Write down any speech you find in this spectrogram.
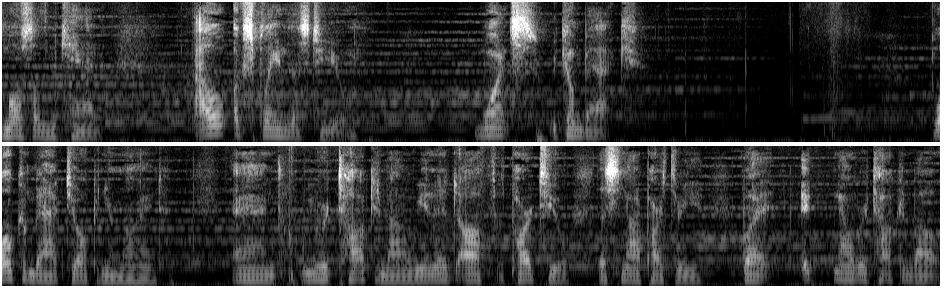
most of them can. I'll explain this to you once we come back. Welcome back to Open Your Mind. And we were talking about, we ended off part two. This is not part three, but it now we're talking about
